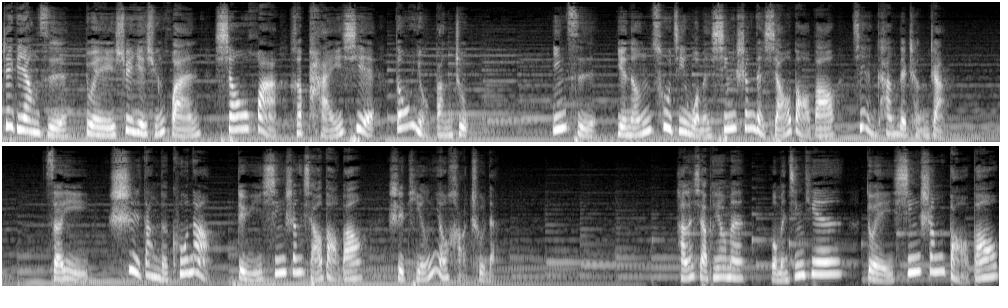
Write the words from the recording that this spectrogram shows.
这个样子对血液循环、消化和排泄都有帮助，因此也能促进我们新生的小宝宝健康的成长。所以，适当的哭闹对于新生小宝宝是挺有好处的。好了，小朋友们，我们今天对新生宝宝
